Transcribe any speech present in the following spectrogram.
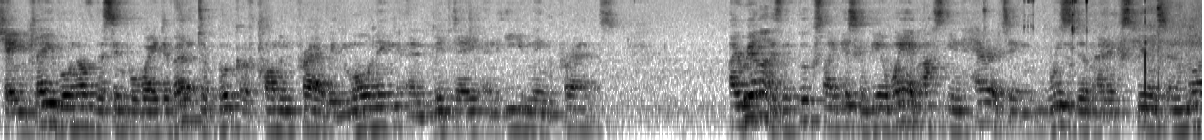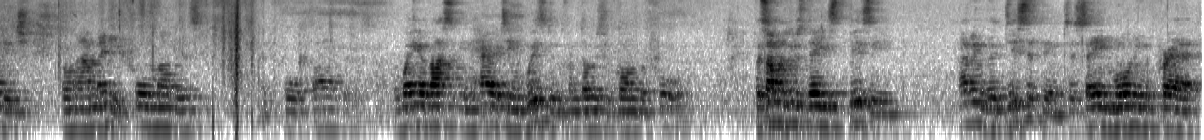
Shane Claiborne of The Simple Way developed a book of common prayer with morning and midday and evening prayers. I realize that books like this can be a way of us inheriting wisdom and experience and knowledge from our many foremothers and forefathers. A way of us inheriting wisdom from those who've gone before. For someone whose day is busy, having the discipline to say morning prayer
